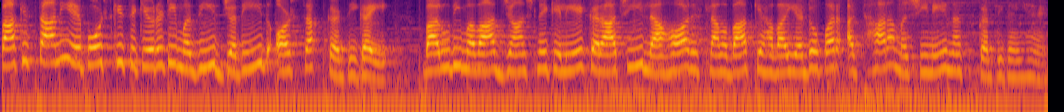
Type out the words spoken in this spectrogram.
پاکستانی ایئرپورٹس کی سیکیورٹی مزید جدید اور سخت کر دی گئی۔ بارودی مواد جانچنے کے لیے کراچی، لاہور، اسلام آباد کے ہوائی اڈوں پر اٹھارہ مشینیں نصب کر دی گئی ہیں۔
